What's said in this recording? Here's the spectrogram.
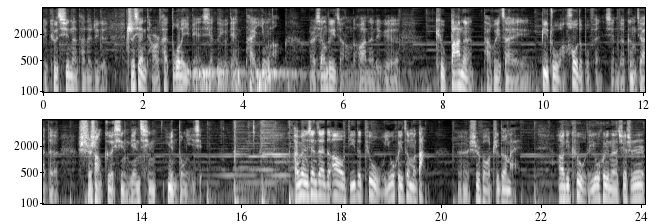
这 Q7 呢，它的这个直线条太多了一点，显得有点太硬朗。而相对讲的话呢，这个 Q8 呢，它会在 B 柱往后的部分显得更加的时尚、个性、年轻、运动一些。还问现在的奥迪的 Q5 优惠这么大，呃，是否值得买？奥迪 Q5 的优惠呢，确实，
